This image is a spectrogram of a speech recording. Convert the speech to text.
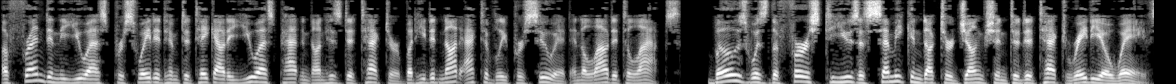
A friend in the U.S. persuaded him to take out a U.S. patent on his detector but he did not actively pursue it and allowed it to lapse. Bose was the first to use a semiconductor junction to detect radio waves,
